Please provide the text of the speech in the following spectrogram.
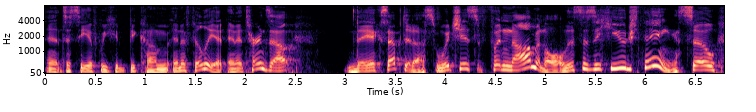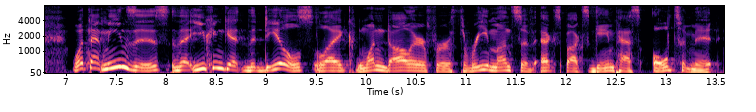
uh, to see if we could become an affiliate, and it turns out they accepted us, which is phenomenal. This is a huge thing. So, what that means is that you can get the deals like $1 for three months of Xbox Game Pass Ultimate.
